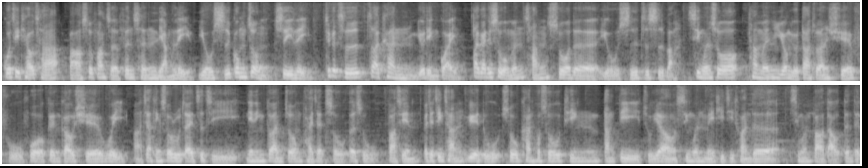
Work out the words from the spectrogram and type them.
国际调查把受访者分成两类，“有时公众”是一类。这个词乍看有点怪，大概就是我们常说的“有识之士”吧。新闻说他们拥有大专学府或更高学位，啊，家庭收入在自己年龄段中排在首二十五八线，而且经常阅读、收看或收听当地主要新闻媒体集团的。新闻报道等等。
